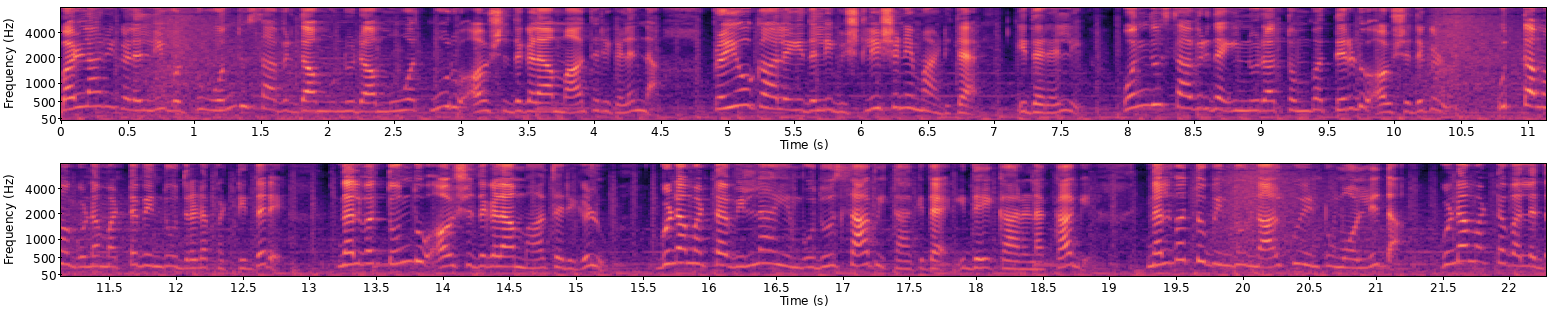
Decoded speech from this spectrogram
ಬಳ್ಳಾರಿಗಳಲ್ಲಿ ಒಟ್ಟು ಒಂದು ಸಾವಿರದ ಮುನ್ನೂರ ಮೂವತ್ಮೂರು ಔಷಧಗಳ ಮಾದರಿಗಳನ್ನು ಪ್ರಯೋಗಾಲಯದಲ್ಲಿ ವಿಶ್ಲೇಷಣೆ ಮಾಡಿದೆ. ಇದರಲ್ಲಿ ಒಂದು ಸಾವಿರದ ಇನ್ನೂರ ತೊಂಬತ್ತೆರಡು ಔಷಧಗಳು ಉತ್ತಮ ಗುಣಮಟ್ಟವೆಂದು ದೃಢಪಟ್ಟಿದ್ದರೆ ನಲವತ್ತೊಂದು ಔಷಧಗಳ ಮಾದರಿಗಳು ಗುಣಮಟ್ಟವಿಲ್ಲ ಎಂಬುದು ಸಾಬೀತಾಗಿದೆ. ಇದೇ ಕಾರಣಕ್ಕಾಗಿ ನಲವತ್ತು ಬಿಂದು ನಾಲ್ಕು ಎಂಟು ಮೌಲ್ಯದ ಗುಣಮಟ್ಟವಲ್ಲದ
